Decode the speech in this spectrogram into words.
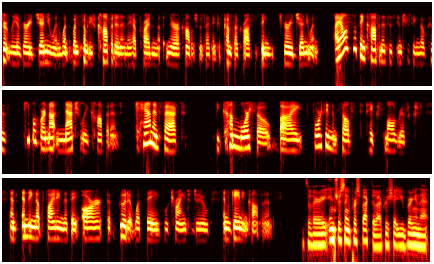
certainly a very genuine when when somebody's confident and they have pride in, the, in their accomplishments. I think it comes across as being very genuine. I also think confidence is interesting though because people who are not naturally confident can in fact become more so by forcing themselves to take small risks and ending up finding that they are good at what they were trying to do and gaining confidence. That's a very interesting perspective. I appreciate you bringing that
